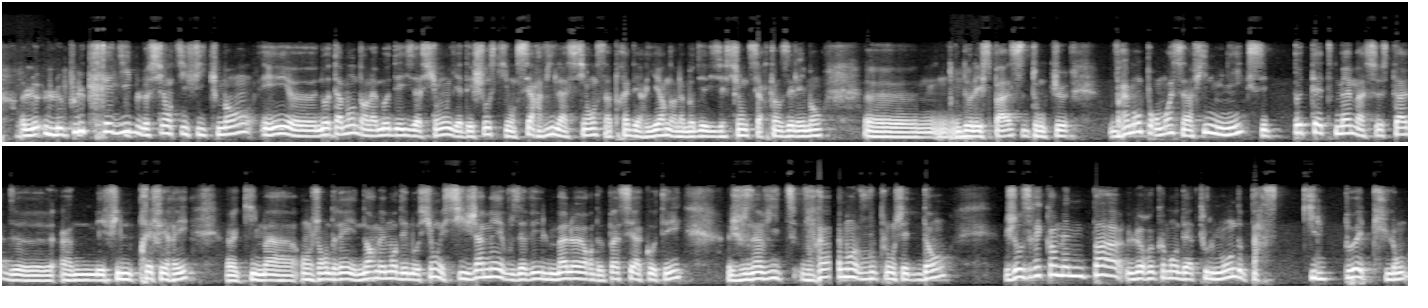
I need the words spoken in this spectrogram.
le, le plus crédible scientifiquement et euh, notamment dans la modélisation. Il y a des choses qui ont servi la science après derrière dans la modélisation de certains éléments euh, de l'espace. Donc euh, vraiment pour moi c'est un film unique. C'est peut-être même à ce stade un de mes films préférés qui m'a engendré énormément d'émotions. Et si jamais vous avez eu le malheur de passer à côté, je vous invite vraiment à vous plonger dedans. J'oserais quand même pas le recommander à tout le monde parce qu'il peut être long.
